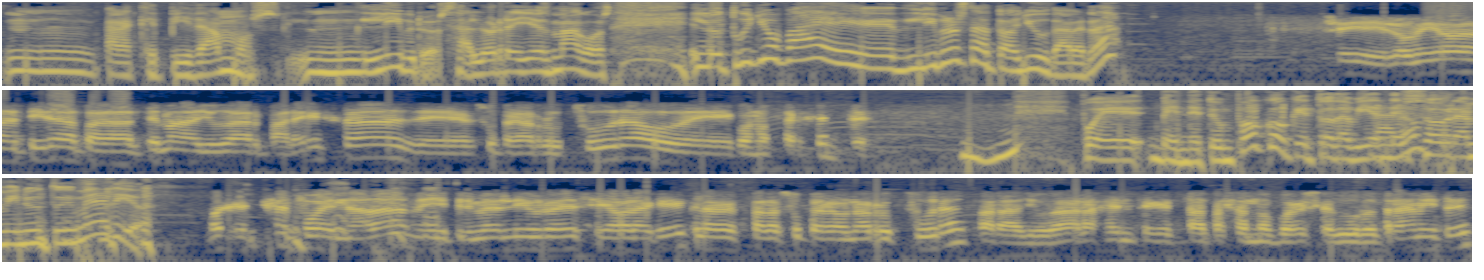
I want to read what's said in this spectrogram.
mm, para que pidamos libros a los Reyes Magos. Lo tuyo va en libros de autoayuda, ¿verdad? Sí, lo mío tira para el tema de ayudar parejas, de superar ruptura o de conocer gente. Pues véndete un poco, que todavía te sobra minuto y medio. Pues, nada, mi primer libro es ¿Y ahora qué? Claro, es para superar una ruptura, para ayudar a gente que está pasando por ese duro trámite.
